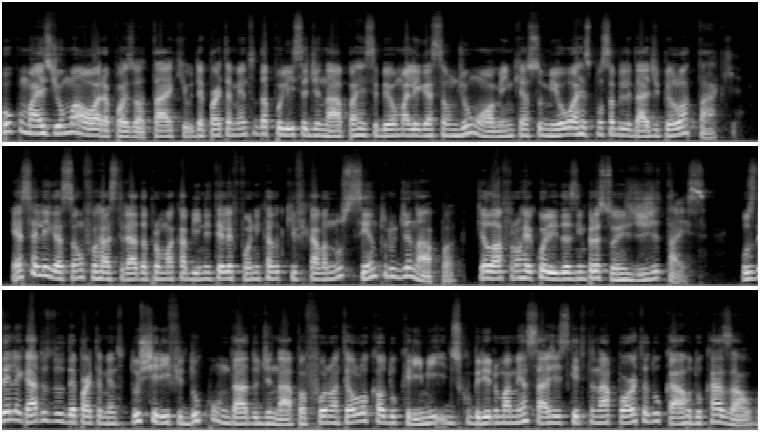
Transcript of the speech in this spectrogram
Pouco mais de uma hora após o ataque, o departamento da polícia de Napa recebeu uma ligação de um homem que assumiu a responsabilidade pelo ataque. Essa ligação foi rastreada para uma cabine telefônica que ficava no centro de Napa, e lá foram recolhidas impressões digitais. Os delegados do departamento do xerife do condado de Napa foram até o local do crime e descobriram uma mensagem escrita na porta do carro do casal,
